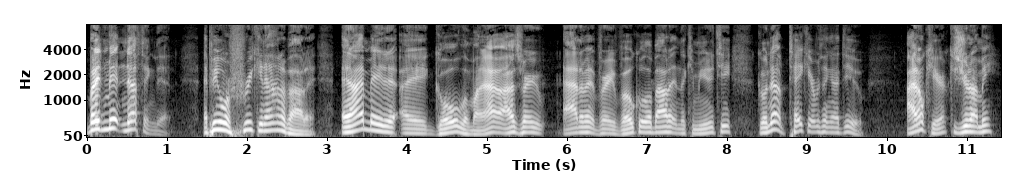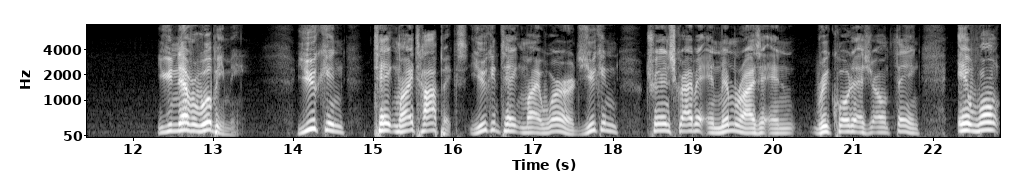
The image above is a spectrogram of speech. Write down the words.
But it meant nothing then and people were freaking out about it. And I made it a goal of mine. I, I was very adamant, very vocal about it in the community. Go, no, take everything I do. I don't care because you're not me. You never will be me. You can take my topics, you can take my words, you can transcribe it and memorize it and requote it as your own thing. It won't,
